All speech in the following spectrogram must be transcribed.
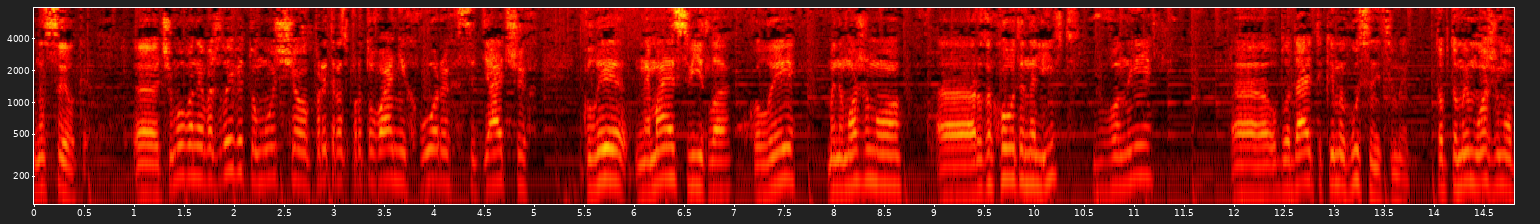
носилки. Е, Чому вони важливі? Тому що при транспортуванні хворих сидячих, коли немає світла, коли ми не можемо е, розраховувати на ліфт, вони е, обладають такими гусеницями. Тобто ми можемо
